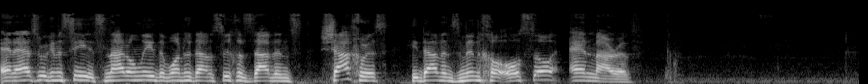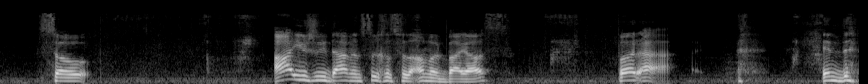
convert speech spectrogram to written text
And as we're going to see, it's not only the one who davens Slichas davens Shachris, he davens Mincha also, and Marav. So, I usually daven Slichas for the Amad by us, but uh, in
